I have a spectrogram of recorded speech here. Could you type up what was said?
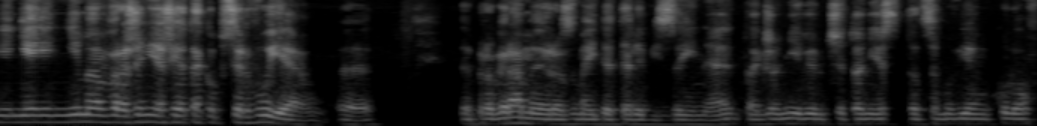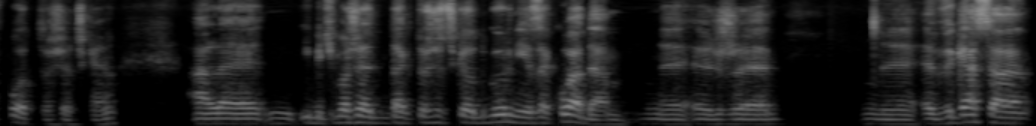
nie, nie, nie mam wrażenia, że ja tak obserwuję e, te programy rozmaite telewizyjne, także nie wiem, czy to nie jest to, co mówiłem, kulą w płot troszeczkę, ale i być może tak troszeczkę odgórnie zakładam, e, że e, wygasa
